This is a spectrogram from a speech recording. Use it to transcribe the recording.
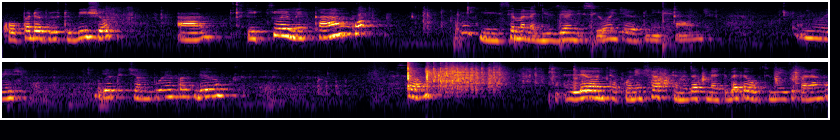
kwa upande wa virutubisho uh, ikiwa imekaangwa nilisema najiuzia nisionje, lakini nishaonja. Anyways, ndio tuchambue hapa kidogo. So leo nitakuonyesha kutengeneza peanut butter kwa kutumia hizi karanga.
